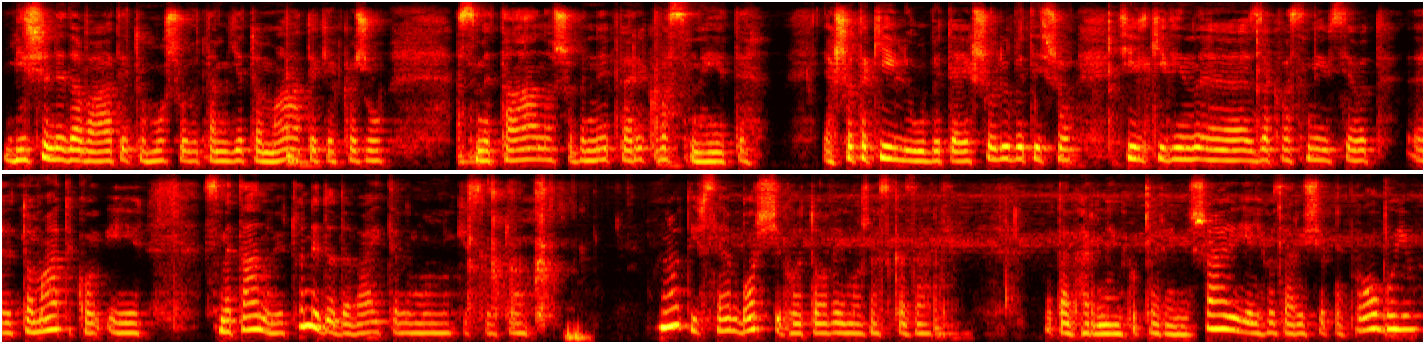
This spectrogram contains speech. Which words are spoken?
Більше не давати, тому що там є томатик, я кажу, сметана, щоб не перекваснити. Якщо такий любите, якщо любите, що тільки він е, закваснився от, е, томатиком і сметаною, то не додавайте лимонну кислоту. Ну от і все, борщик готовий, можна сказати. Отак гарненько перемішаю, я його зараз ще попробую.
